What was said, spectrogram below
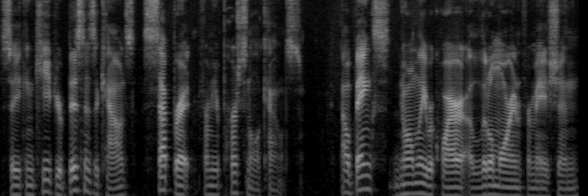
so you can keep your business accounts separate from your personal accounts. Now, banks normally require a little more information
